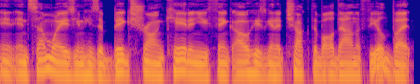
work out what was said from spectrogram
in, in some ways, you know, he's a big, strong kid, and you think, oh, he's going to chuck the ball down the field, but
